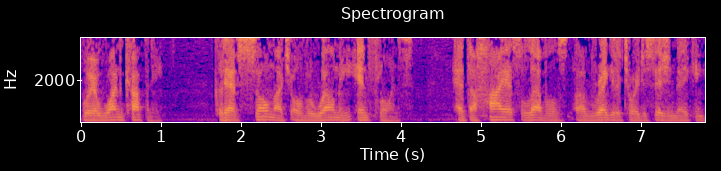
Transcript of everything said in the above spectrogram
where one company could have so much overwhelming influence at the highest levels of regulatory decision making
